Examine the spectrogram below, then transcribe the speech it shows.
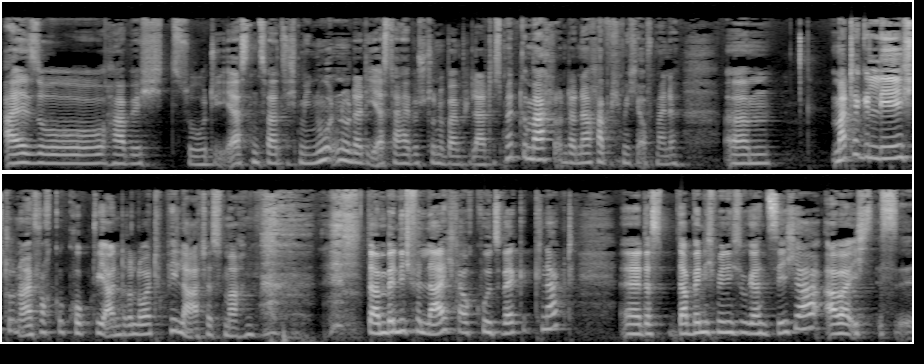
Also habe ich so die ersten 20 Minuten oder die erste halbe Stunde beim Pilates mitgemacht und danach habe ich mich auf meine ähm, Matte gelegt und einfach geguckt, wie andere Leute Pilates machen. Dann bin ich vielleicht auch kurz weggeknackt. Äh, das, da bin ich mir nicht so ganz sicher, aber ich,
